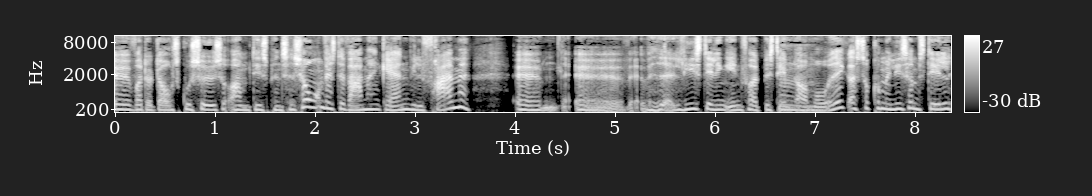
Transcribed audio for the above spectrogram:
øh, hvor der dog skulle søges om dispensation, hvis det var, man gerne ville fremme øh, øh, hvad hedder, det, ligestilling inden for et bestemt mm. område. Ikke? Og så kunne man ligesom stille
